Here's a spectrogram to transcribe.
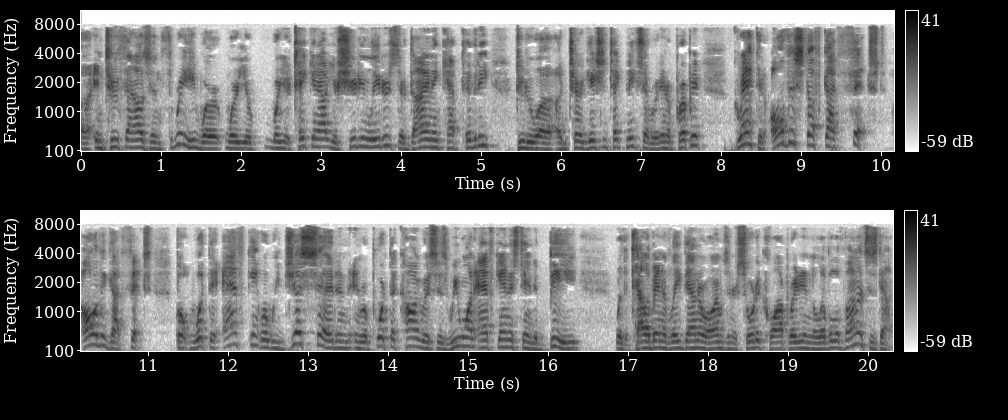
uh, in 2003 where, where you're where you're taking out your shooting leaders they're dying in captivity due to uh, interrogation techniques that were inappropriate. Granted all this stuff got fixed. All of it got fixed. But what the afghan what we just said in, in report to congress is we want afghanistan to be where the Taliban have laid down their arms and are sort of cooperating and the level of violence is down.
